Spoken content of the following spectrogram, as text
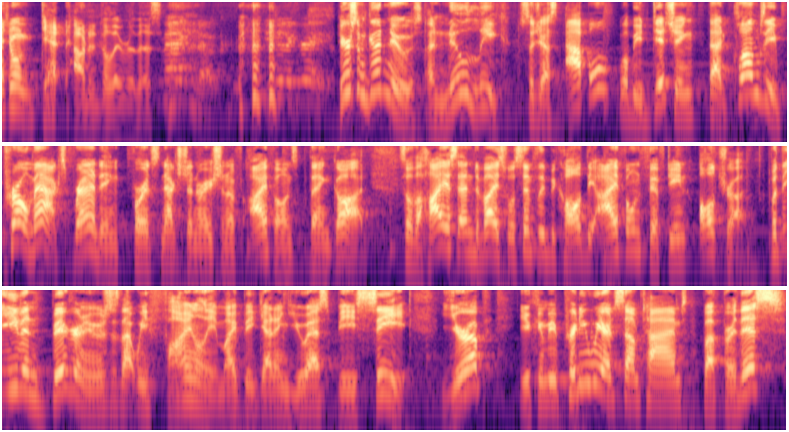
I don't get how to deliver this. You did it great. Here's some good news. A new leak suggests Apple will be ditching that clumsy Pro Max branding for its next generation of iPhones, thank God. So the highest end device will simply be called the iPhone 15 Ultra. But the even bigger news is that we finally might be getting USB C. Europe, you can be pretty weird sometimes, but for this,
